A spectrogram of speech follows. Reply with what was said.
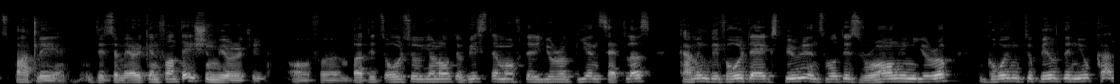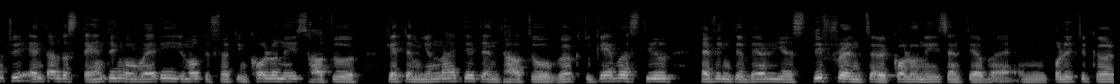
it's partly this American foundation miracle of, um, but it's also you know the wisdom of the European settlers coming with all their experience, what is wrong in Europe, going to build a new country and understanding already you know the 13 colonies, how to get them united and how to work together, still having the various different uh, colonies and their um, political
